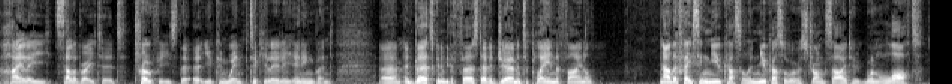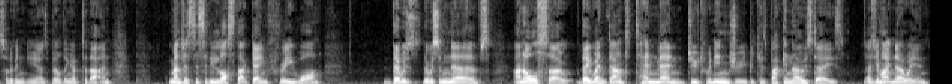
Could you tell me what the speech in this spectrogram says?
highly celebrated trophies that uh, you can win, particularly in England. Um, and Bert's going to be the first ever German to play in the final. Now they're facing Newcastle, and Newcastle were a strong side who'd won a lot, sort of in years building up to that. And Manchester City lost that game three one. There was there was some nerves, and also they went down to ten men due to an injury because back in those days, as you might know, Ian,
